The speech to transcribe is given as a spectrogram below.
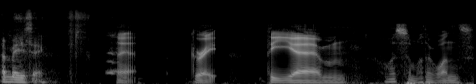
amazing. Yeah, great. The um, what was some other ones?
